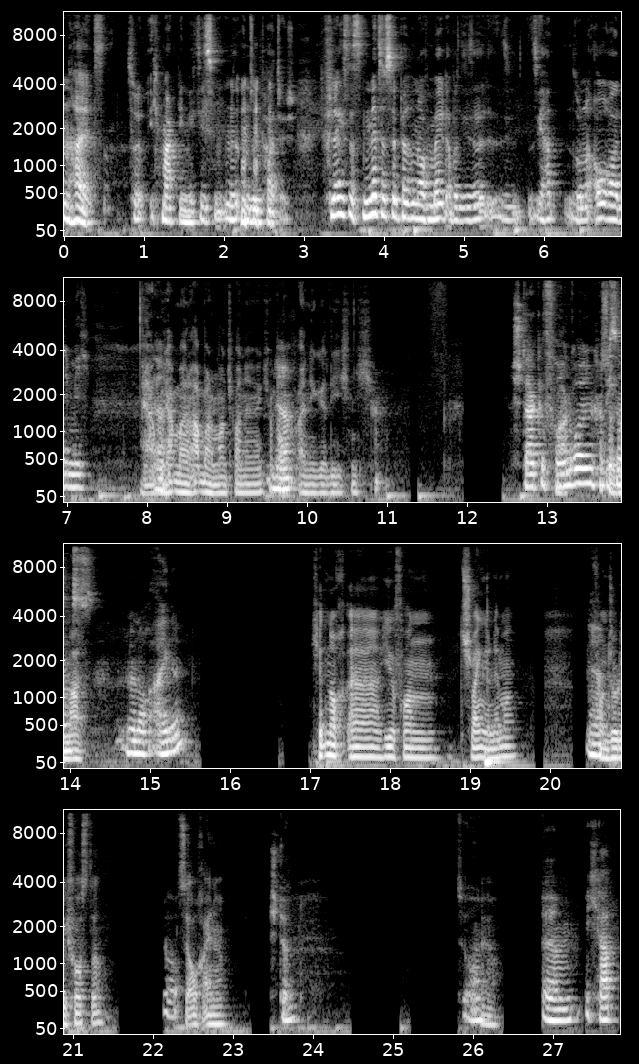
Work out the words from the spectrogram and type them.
einen Hals. So, ich mag die nicht, die ist mir unsympathisch. Vielleicht ist das die netteste Person auf der Welt, aber diese, sie, sie hat so eine Aura, die mich Ja, Ja. gut, hat man, hat man manchmal, ne? Ich habe Ja. auch einige, die ich nicht. starke Frauenrollen habe ich ja sonst nur noch eine. Ich hätte noch äh, hier von Schweigende Lämmer, Ja, von Jodie Foster. Ja. Ist ja auch eine. stimmt. So, Ja. ähm, ich habe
